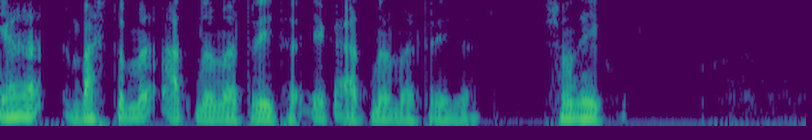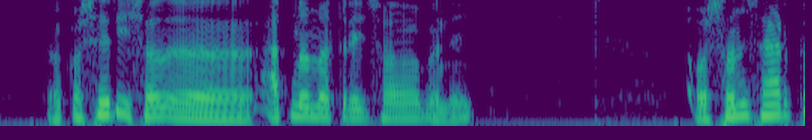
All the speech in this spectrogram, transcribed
यहाँ वास्तवमा आत्मा मात्रै छ एक आत्मा मात्रै छ। सधैँको। कसरी स आत्मा मात्रै छ भने अब संसार त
